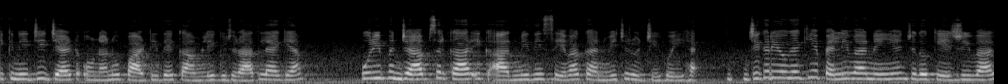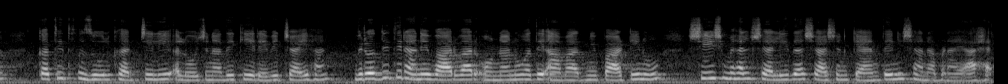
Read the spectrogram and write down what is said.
ਇੱਕ ਨਿੱਜੀ ਜੈਟ ਉਹਨਾਂ ਨੂੰ ਪਾਰਟੀ ਦੇ ਕੰਮ ਲਈ ਗੁਜਰਾਤ ਲੈ ਗਿਆ। ਪੂਰੀ ਪੰਜਾਬ ਸਰਕਾਰ ਇੱਕ ਆਦਮੀ ਦੀ ਸੇਵਾ ਕਰਨ ਵਿੱਚ ਰੁੱਝੀ ਹੋਈ ਹੈ। ਜ਼ਿਕਰਯੋਗ ਹੈ ਕਿ ਇਹ ਪਹਿਲੀ ਵਾਰ ਨਹੀਂ ਹੈ ਜਦੋਂ ਕੇਜਰੀਵਾਲ ਕਥਿਤ ਫਜ਼ੂਲ ਖਰਚੀ ਲਈ ਆਲੋਚਨਾ ਦੇ ਘੇਰੇ ਵਿੱਚ ਆਏ ਹਨ। ਵਿਰੋਧੀ ਧਿਰਾਂ ਨੇ ਵਾਰ-ਵਾਰ ਉਹਨਾਂ ਨੂੰ ਅਤੇ ਆਮ ਆਦਮੀ ਪਾਰਟੀ ਨੂੰ ਸ਼ੀਸ਼ ਮਹਿਲ ਸ਼ੈਲੀ ਦਾ ਸ਼ਾਸਨ ਕਹਿਣ ਤੇ ਨਿਸ਼ਾਨਾ ਬਣਾਇਆ ਹੈ।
